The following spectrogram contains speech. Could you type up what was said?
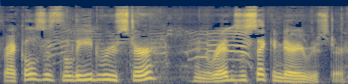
Freckles is the lead rooster, and Red's the secondary rooster.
